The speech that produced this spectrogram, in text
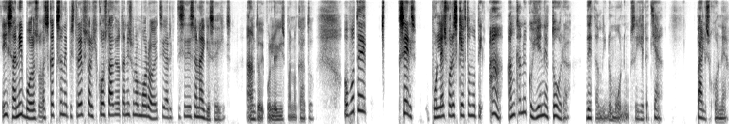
Είσαι ανήμπορος. Βασικά ξαναεπιστρέφεις στο αρχικό στάδιο όταν ήσουν μωρό. Έτσι, τις ίδιες ανάγκες έχεις. Αν το υπολογίσει πάνω κάτω. Οπότε, ξέρεις, πολλές φορές σκέφτομαι ότι, Α, αν κάνω οικογένεια τώρα, δεν θα μείνω μόνη μου σε γερετιά. Πάλι σου χωνέα.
